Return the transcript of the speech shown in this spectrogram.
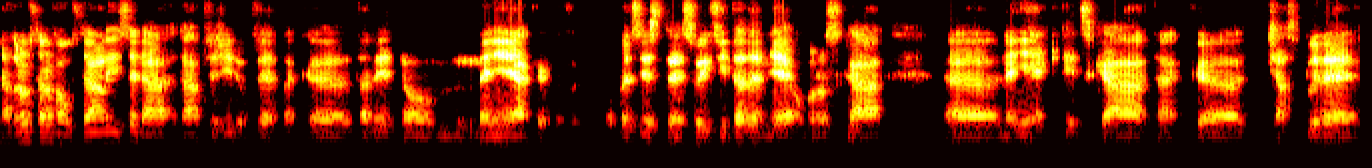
na druhou stranu v Austrálii se dá, dá přežít dobře, tak e, tady no, není nějak jako obecně stresující, ta země je obrovská, e, není hektická, tak e, čas plyne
